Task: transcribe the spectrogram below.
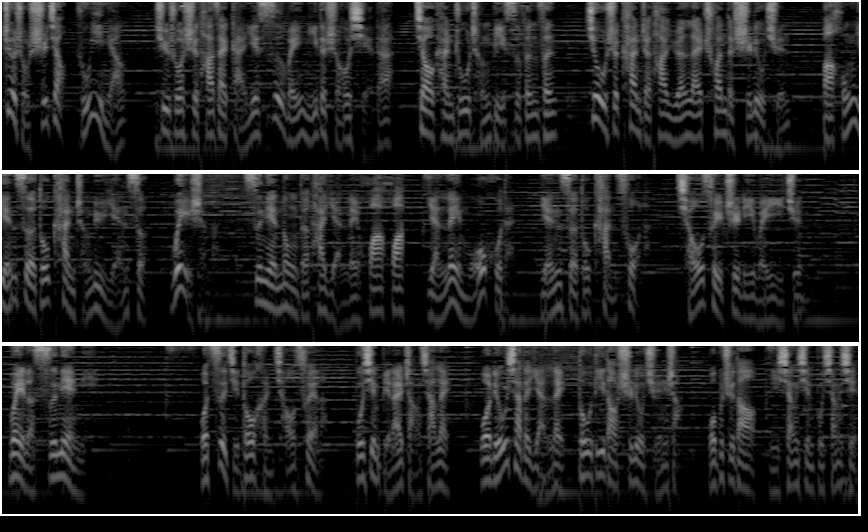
这首诗叫《如意娘》，据说是他在感业寺维尼的时候写的，叫看朱城碧丝纷纷，就是看着他原来穿的石榴裙，把红颜色都看成绿颜色，为什么？思念弄得他眼泪哗哗，眼泪模糊的颜色都看错了。憔悴之离为义君，为了思念你，我自己都很憔悴了。不信比来长下泪，我流下的眼泪都滴到石榴裙上。我不知道你相信不相信。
